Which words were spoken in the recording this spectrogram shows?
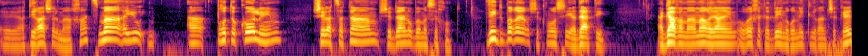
אה, עתירה של מח"ץ, מה היו הפרוטוקולים של הצט"ם שדנו במסכות. והתברר שכמו שידעתי, אגב המאמר היה עם עורכת הדין רונית לירן שקד,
